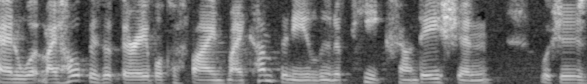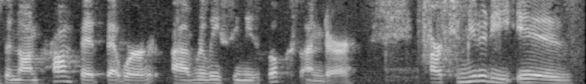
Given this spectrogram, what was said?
And what my hope is that they're able to find my company, Luna Peak Foundation, which is the nonprofit that we're uh, releasing these books under. Our community is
